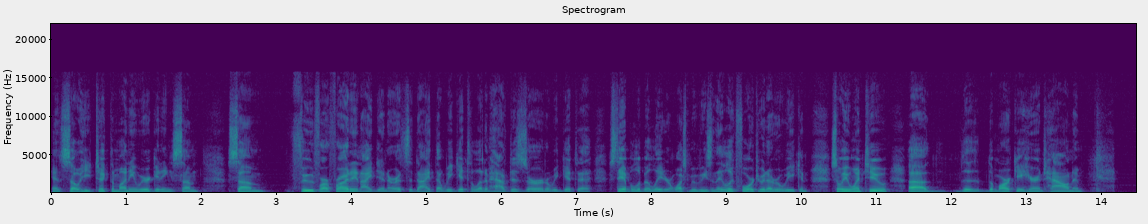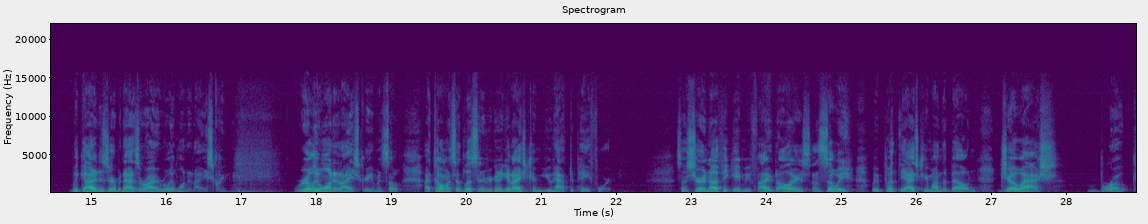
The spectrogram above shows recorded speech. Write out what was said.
And so he took the money and we were getting some some food for our Friday night dinner. It's the night that we get to let him have dessert or we get to stay up a little bit later and watch movies and they look forward to it every week. And so we went to uh, the the market here in town and we got a dessert, but Azariah really wanted ice cream. Really wanted ice cream. And so I told him, I said, listen, if you're going to get ice cream, you have to pay for it. So sure enough, he gave me $5. And so we, we put the ice cream on the belt, and Joash broke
